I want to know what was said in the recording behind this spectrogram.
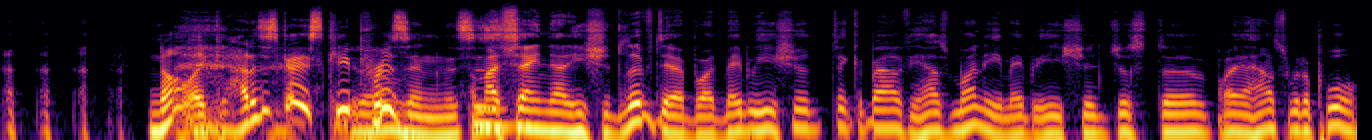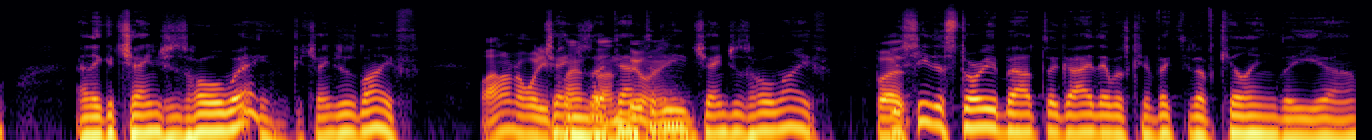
no, like, how does this guy escape You know, prison? This I'm is not saying that he should live there, but maybe he should think about if he has money. Maybe he should just uh, buy a house with a pool, and he could change his whole way. He could change his life, Well, I don't know what he change plans his on identity, doing. change his whole life. You see the story about the guy that was convicted of killing the uh,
